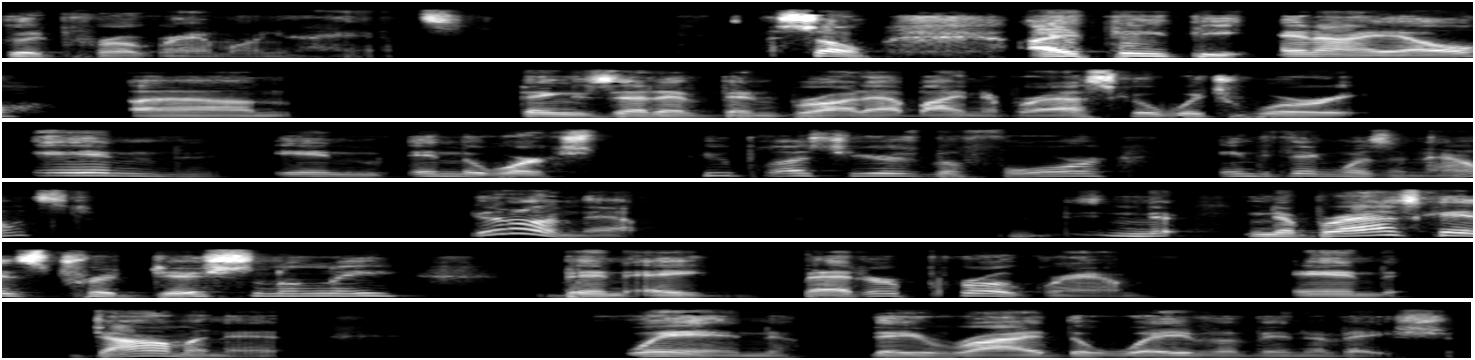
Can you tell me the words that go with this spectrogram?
good program on your hands. So I think the NIL um, things that have been brought out by Nebraska, which were in in in the works two plus years before anything was announced. Good on them. Nebraska has traditionally been a better program and dominant when they ride the wave of innovation.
